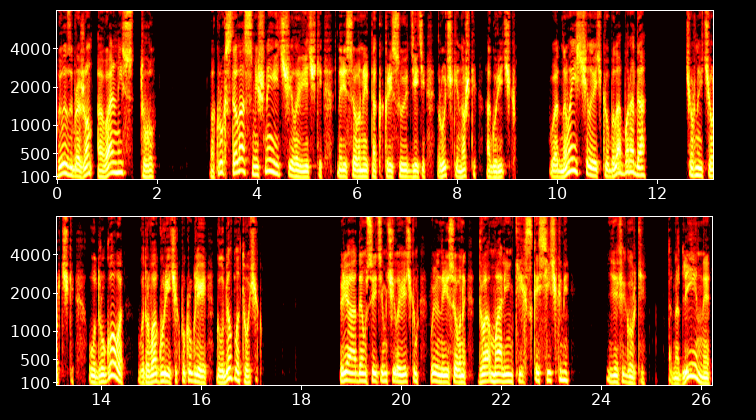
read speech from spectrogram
был изображен овальный стул. Вокруг стола смешные человечки, нарисованные так, как рисуют дети, ручки, ножки, огуречек. У одного из человечков была борода, черные черточки, у другого, у которого огуречек покруглее, голубел платочек. Рядом с этим человечком были нарисованы два маленьких с косичками, две фигурки. Одна длинная,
